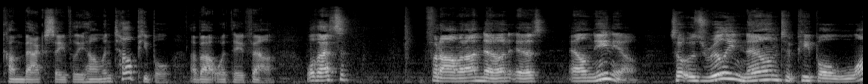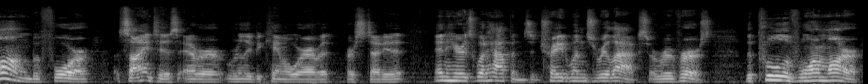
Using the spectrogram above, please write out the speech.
come back safely home and tell people about what they found. Well, that's a phenomenon known as El Nino. So it was really known to people long before scientists ever really became aware of it or studied it. And here's what happens. The trade winds relax or reverse. The pool of warm water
